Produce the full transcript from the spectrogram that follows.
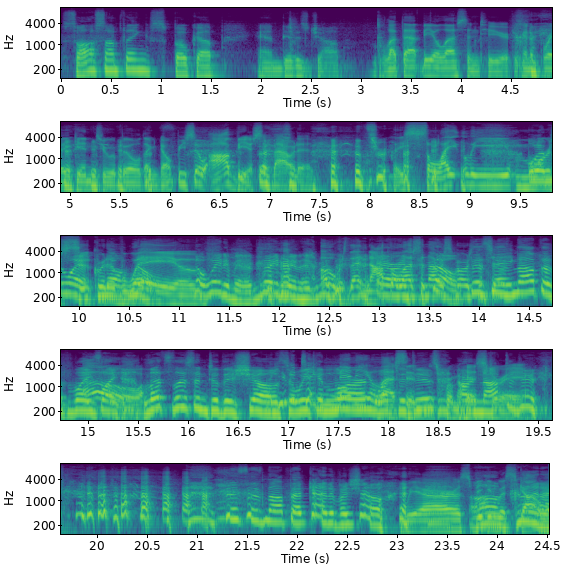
saw something, spoke up, and did his job. Let that be a lesson to you. If you're going to break into a building, don't be so obvious about it. That's right. A slightly more Well, no, secretive no, way no, of. No, wait a minute. Wait a minute. Oh, is that not the Aaron, lesson I was supposed to this is not the place. Oh. Like, let's listen to this show so we can learn what to do lessons from or not history. to do. this is not that kind of a show. We are speaking oh, with good. Scott I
